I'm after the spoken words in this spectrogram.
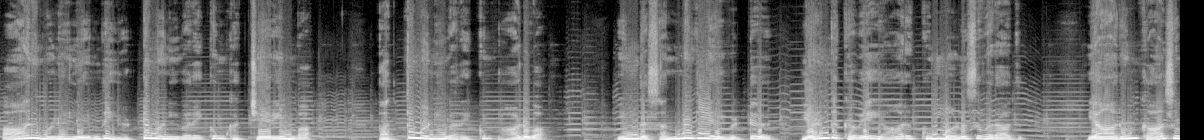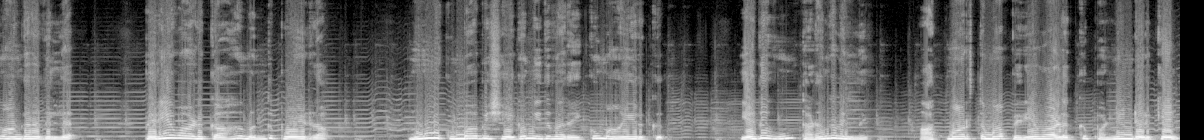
ஆறு மணிலேருந்து எட்டு மணி வரைக்கும் கச்சேரியும் பா பத்து மணி வரைக்கும் பாடுவா. இந்த சன்னதியை விட்டு எழுந்துக்கவே யாருக்கும் மனசு வராது. யாரும் காசு வாங்கறதில்ல. பெரியவாளுக்காக வந்து போயிடுறா. மூணு கும்பாபிஷேகம் இதுவரைக்கும் ஆயிருக்கு. எதுவும் தடங்கவில்லை. ஆத்மார்த்தமா பெரியவாளுக்கு பண்ணிட்டு இருக்கேன்.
